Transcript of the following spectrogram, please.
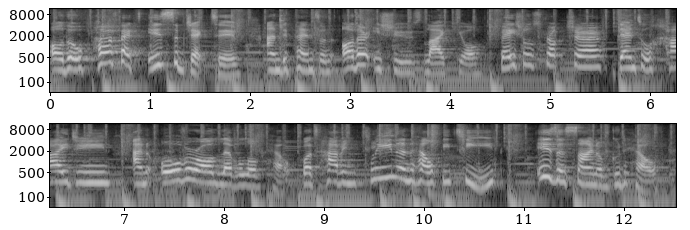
Although perfect is subjective and depends on other issues like your facial structure, dental hygiene, and overall level of health. But having clean and healthy teeth is a sign of good health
